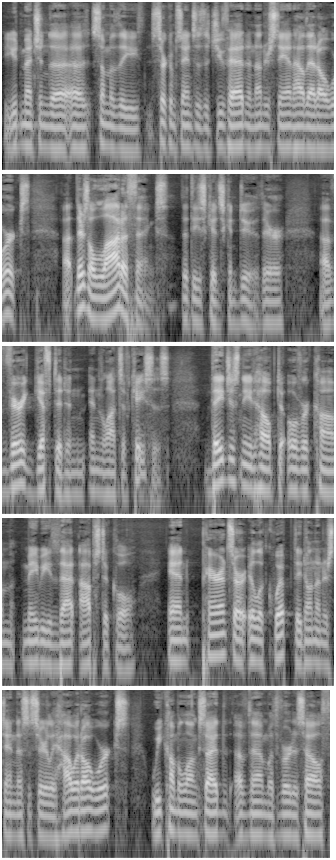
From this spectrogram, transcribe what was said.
you'd mentioned uh, uh, some of the circumstances that you've had and understand how that all works. Uh, there's a lot of things that these kids can do. They're uh, very gifted in, in lots of cases. They just need help to overcome maybe that obstacle. And parents are ill equipped. They don't understand necessarily how it all works. We come alongside of them with Virtus Health.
